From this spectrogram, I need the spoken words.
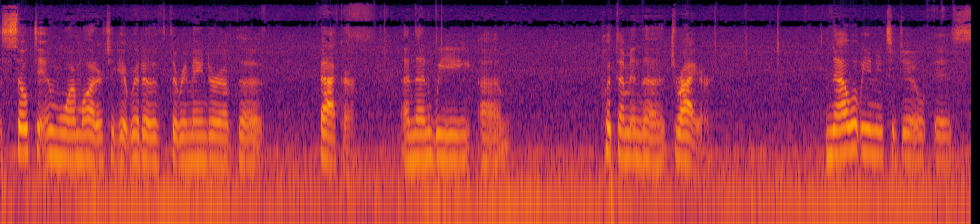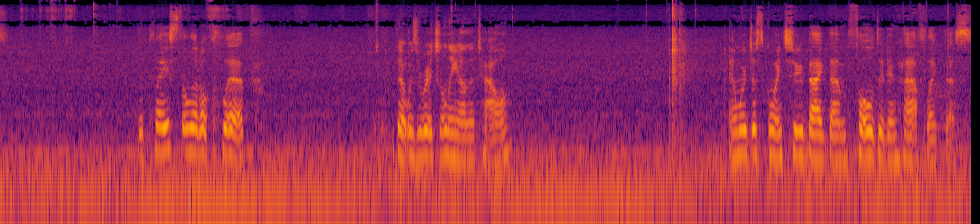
soaked it in warm water to get rid of the remainder of the backer. And then we um, put them in the dryer. Now what we need to do is replace the little clip that was originally on the towel. And we're just going to bag them folded in half like this.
